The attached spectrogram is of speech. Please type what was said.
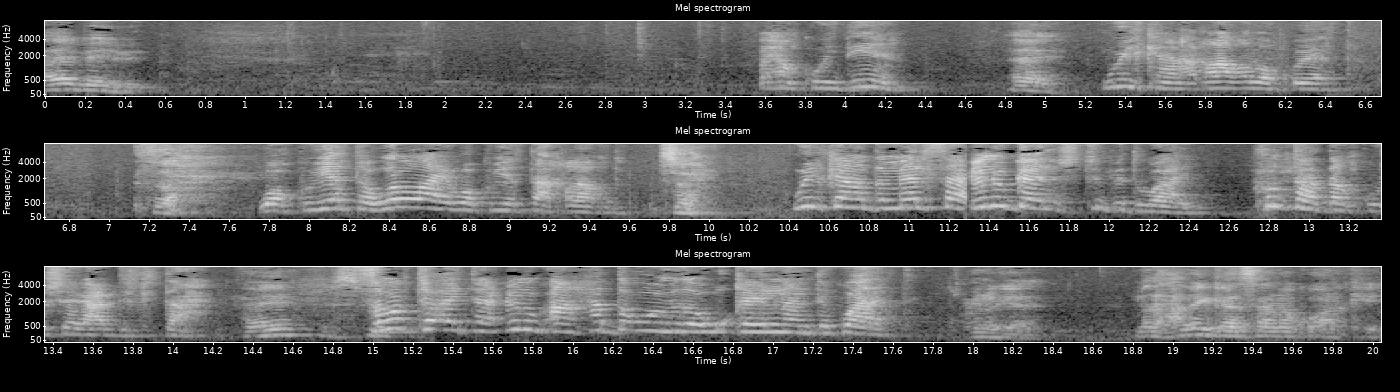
ay baby. Waxaan ku hadda meel saa cunugaan runta haddaan kuu sheegay cabdifitaax sababta ay tahay cunug aan hadda uu ugu qaylinaa intay ku aragtay. Cunugaa madax adaygaasana ku arkay.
